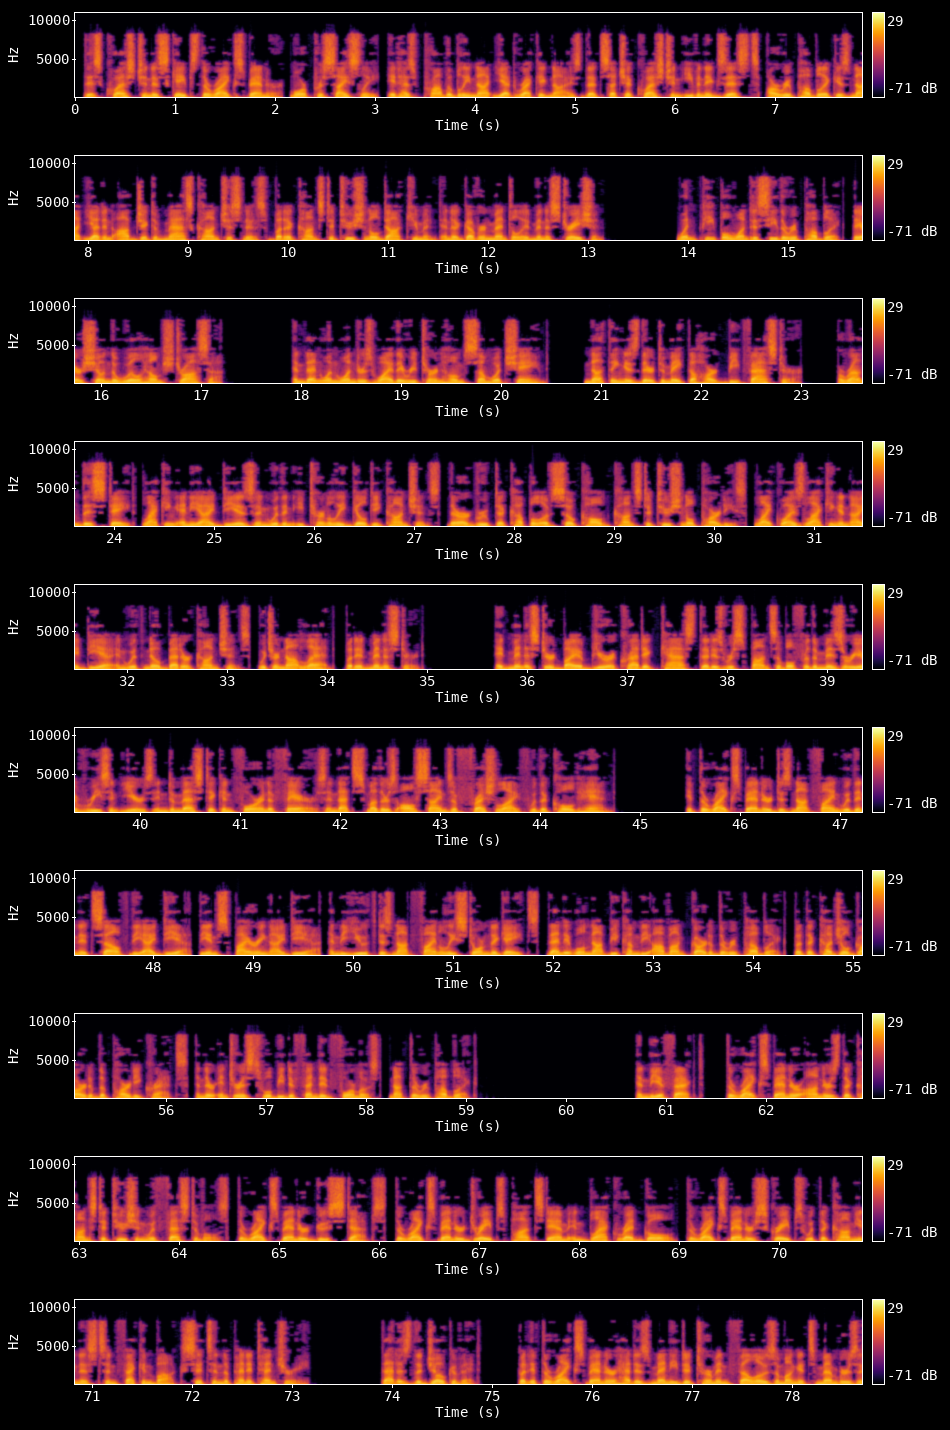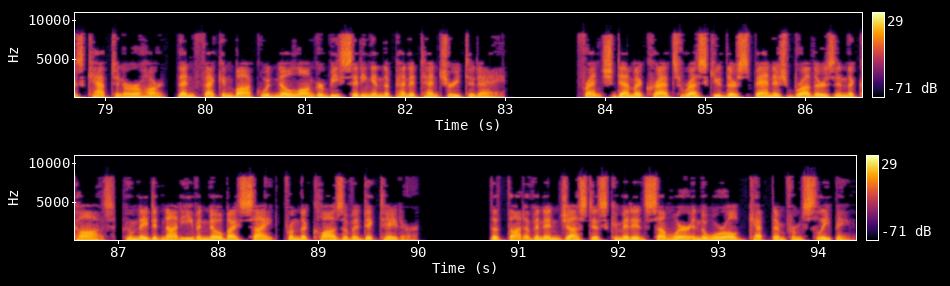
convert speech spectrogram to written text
This question escapes the Reichsbanner, more precisely, it has probably not yet recognized that such a question even exists. Our republic is not yet an object of mass consciousness but a constitutional document and a governmental administration. When people want to see the republic, they are shown the Wilhelmstrasse. And then one wonders why they return home somewhat shamed. Nothing is there to make the heart beat faster. Around this state, lacking any ideas and with an eternally guilty conscience, there are grouped a couple of so-called constitutional parties, likewise lacking an idea and with no better conscience, which are not led, but administered. Administered by a bureaucratic caste that is responsible for the misery of recent years in domestic and foreign affairs and that smothers all signs of fresh life with a cold hand. If the Reichsbanner does not find within itself the idea, the inspiring idea, and the youth does not finally storm the gates, then it will not become the avant-garde of the Republic, but the cudgel guard of the partycrats, and their interests will be defended foremost, not the Republic. And the effect? The Reichsbanner honors the Constitution with festivals, the Reichsbanner goose steps, the Reichsbanner drapes Potsdam in black-red gold, the Reichsbanner scrapes with the Communists and Fechenbach sits in the penitentiary. That is the joke of it. But if the Reichsbanner had as many determined fellows among its members as Captain Ehrhardt, then Fechenbach would no longer be sitting in the penitentiary today. French Democrats rescued their Spanish brothers in the cause, whom they did not even know by sight, from the claws of a dictator. The thought of an injustice committed somewhere in the world kept them from sleeping.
